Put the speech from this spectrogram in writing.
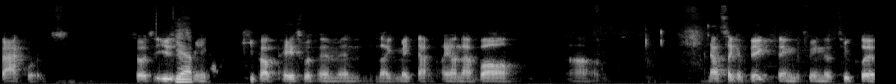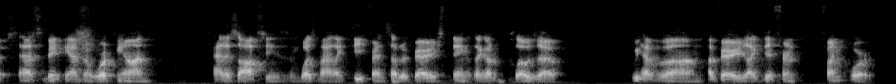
backwards, so it's easier yep. for me to keep up pace with him and like make that play on that ball. Um, that's like a big thing between those two clips. That's the big thing I've been working on kind of this offseason was my like defense out of various things, like out of closeout. We have um, a very like different fun court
